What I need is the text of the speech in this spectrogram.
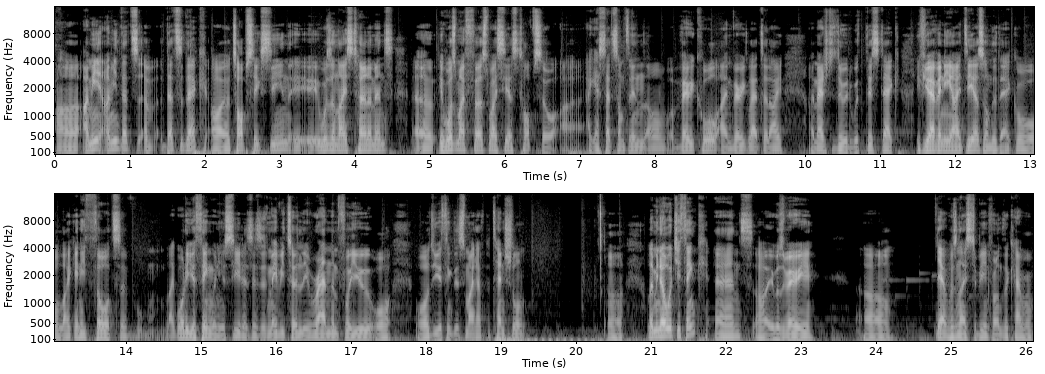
uh, I mean, I mean that's a, that's a deck. Uh, top 16. It, it, was a nice tournament. Uh, it was my first YCS top, so uh, I guess that's something uh, very cool. I'm very glad that I I managed to do it with this deck. If you have any ideas on the deck or like any thoughts of like what do you think when you see this? Is it maybe totally random for you, or or do you think this might have potential? Uh, let me know what you think. And it was very, yeah, it was nice to be in front of the camera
